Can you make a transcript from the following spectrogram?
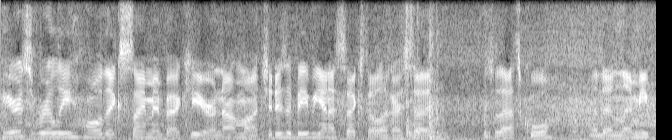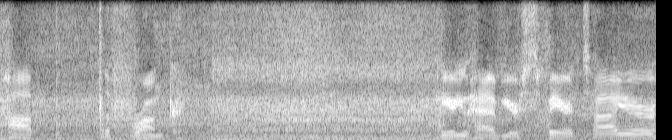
here's really all the excitement back here not much it is a baby nsx though like i said so that's cool and then let me pop the frunk here you have your spare tire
